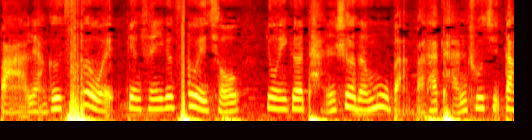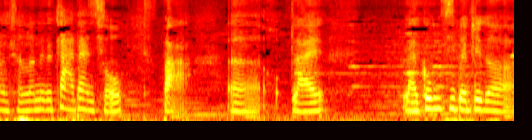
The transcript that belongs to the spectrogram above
把两个刺猬变成一个刺猬球，用一个弹射的木板把它弹出去，当成了那个炸弹球，把呃来来攻击的这个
